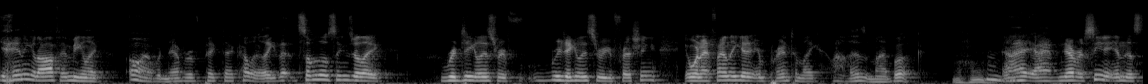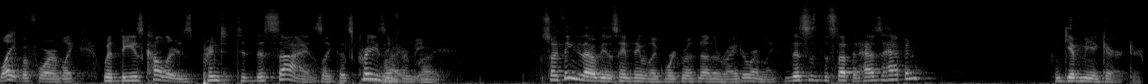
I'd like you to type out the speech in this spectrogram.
handing it off and being like, "Oh, I would never have picked that color." Like that, some of those things are like ridiculous, ref- ridiculously refreshing. And when I finally get it in print, I'm like, "Wow, this is my book." Mm-hmm. And I, I have never seen it in this light before, of like with these colors printed to this size. Like that's crazy right, for me. Right. So I think that would be the same thing with like working with another writer, where I'm like, "This is the stuff that has to happen. Give me a character."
